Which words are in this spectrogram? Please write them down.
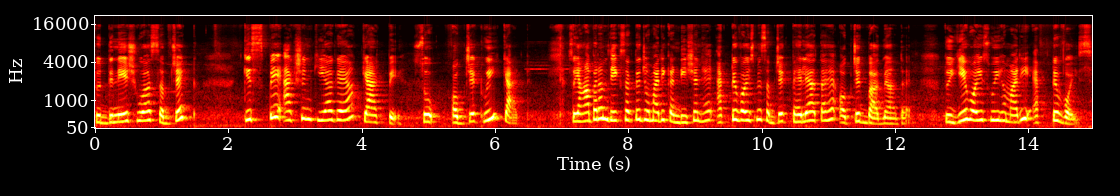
तो दिनेश हुआ सब्जेक्ट किस पे एक्शन किया गया? कैट पे. सो so, ऑब्जेक्ट हुई कैट सो so, यहाँ पर हम देख सकते हैं जो हमारी कंडीशन है एक्टिव वॉइस में सब्जेक्ट पहले आता है ऑब्जेक्ट बाद में आता है. तो ये वॉइस हुई हमारी एक्टिव वॉइस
